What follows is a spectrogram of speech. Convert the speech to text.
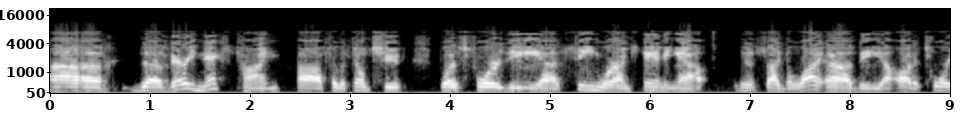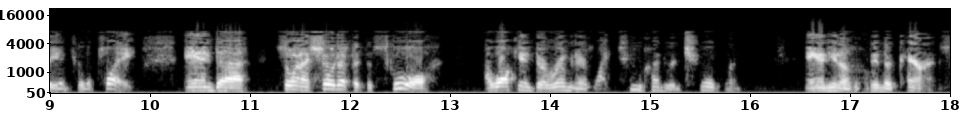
uh, the very next time uh, for the film shoot was for the uh, scene where I'm standing out inside the li- uh, the uh, auditorium for the play, and uh, so when I showed up at the school, I walk into a room and there's like 200 children, and you know, and their parents.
